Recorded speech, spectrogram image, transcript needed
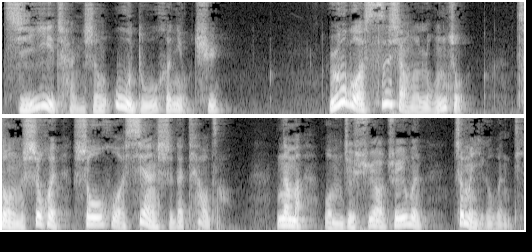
极易产生误读和扭曲。如果思想的笼种总是会收获现实的跳蚤。那么，我们就需要追问这么一个问题：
